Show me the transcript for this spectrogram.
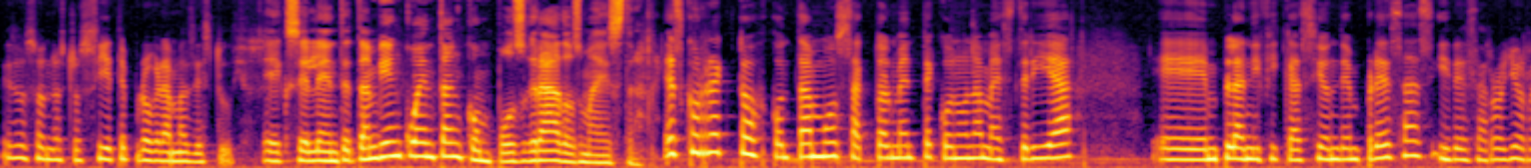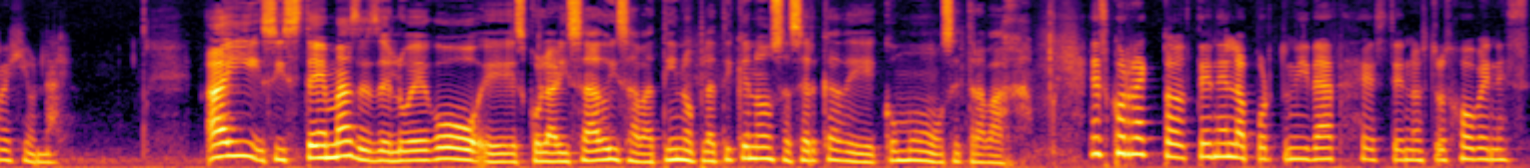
Esos son nuestros siete programas de estudios. Excelente. También cuentan con posgrados, maestra. Es correcto. Contamos actualmente con una maestría en planificación de empresas y desarrollo regional. Hay sistemas, desde luego, eh, escolarizado y sabatino. Platíquenos acerca de cómo se trabaja. Es correcto. Tienen la oportunidad este, nuestros jóvenes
